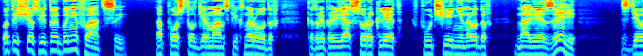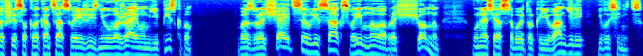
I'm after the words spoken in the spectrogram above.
Вот еще святой Бонифаций, апостол германских народов, который, проведя сорок лет в поучении народов на Везере, сделавшись около конца своей жизни уважаемым епископом, возвращается в леса к своим новообращенным, унося с собой только Евангелие и власеницу.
